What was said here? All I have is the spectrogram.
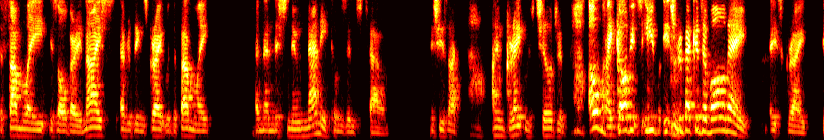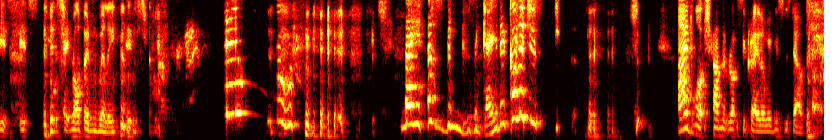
the family is all very nice, everything's great with the family, and then this new nanny comes into town, and she's like, "Oh, "I'm great with children. Oh my God, it's Eve, it's hmm. Rebecca De Mornay. It's great. It's it's It's it- Robin Williams. my husband was a gynecologist. I'd watch Hand That Rocks the Cradle with Mrs. Doubtfire.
